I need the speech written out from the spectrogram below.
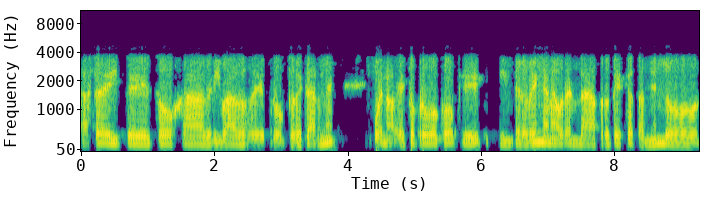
aceite, soja, derivados de productos de carne, bueno, esto provocó que intervengan ahora en la protesta también los,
